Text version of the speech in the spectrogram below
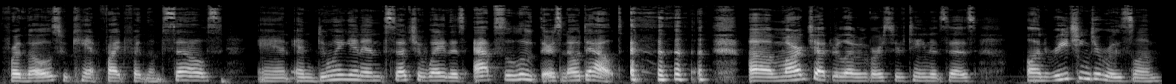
for those who can't fight for themselves and and doing it in such a way that's absolute there's no doubt. Uh, mark chapter 11 verse 15 it says on reaching jerusalem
